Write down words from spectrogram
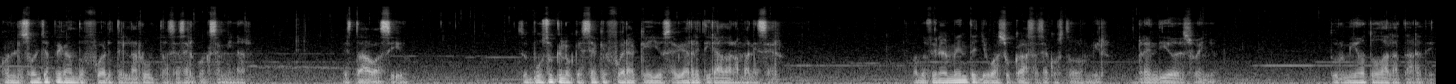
Con el sol ya pegando fuerte en la ruta, se acercó a examinar. Estaba vacío. Supuso que lo que sea que fuera aquello se había retirado al amanecer. Cuando finalmente llegó a su casa se acostó a dormir, rendido de sueño. Durmió toda la tarde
